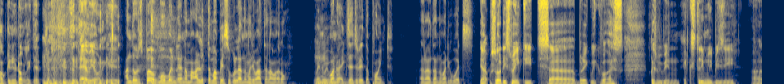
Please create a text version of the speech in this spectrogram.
How can you talk like that? இது தேவையா உனக்கு அந்த ஒரு ஸ்பர் மூமெண்ட்ல நம்ம அழுத்தமா பேசக்குள்ள அந்த மாதிரி வார்த்தைலாம் வரும் when we want to exaggerate the point அதனால தான் அந்த மாதிரி words Yeah, so this week it's uh, break week for us because we've been extremely busy. Uh,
